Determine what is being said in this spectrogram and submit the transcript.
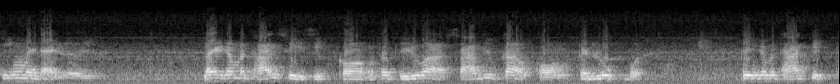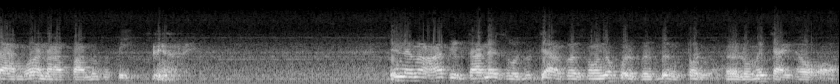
ทิ้งไม่ได้เลย ในกรรมฐานสี่สิบกองท่านถือว่าสามสิบเก้ากองเป็นลูกบท เป็นกรรมฐานติดตามว่านาปานุสตินี่ในมหาติฐานในสูตรพระเจ้าก็ทรงยกไว้เป็นเบื้องต้นคือลมหายใจเข้าออก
